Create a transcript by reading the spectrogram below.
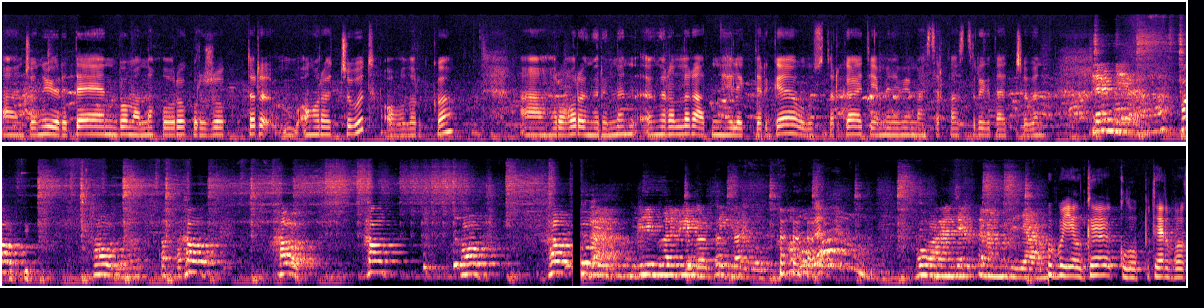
Жону үйрәтен бу манна хоры кружоктар оңратчыбыт оголорга. Хорогор ыңырынан ыңыраллар атын хелектерге, улустарга теменеме мастер класстары гитачыбын. Бу быйылгы клубтер бу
